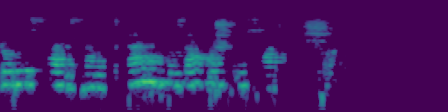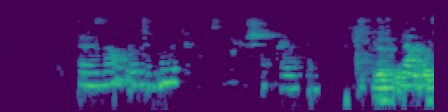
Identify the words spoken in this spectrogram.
проголосувати за дане питання, хто за, прошу голосувати. Три за, проти нуль, утрималось рішення прийнято. Дякую.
